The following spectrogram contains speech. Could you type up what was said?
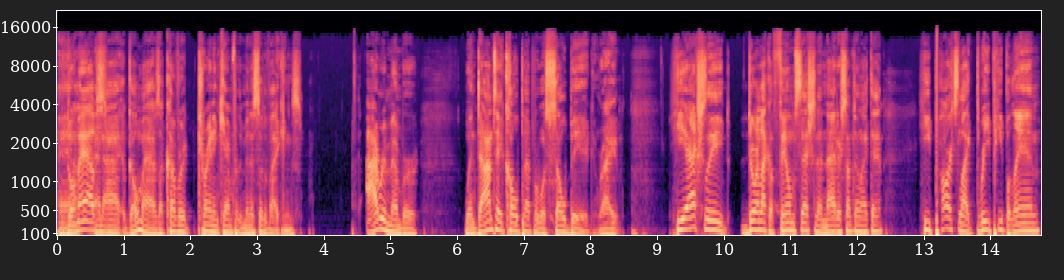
And, Go Mavs. And I go Mavs. I covered training camp for the Minnesota Vikings. I remember when Dante Culpepper was so big, right? He actually during like a film session at night or something like that, he parked like three people in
